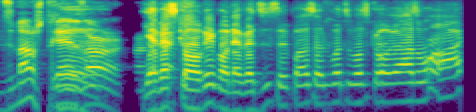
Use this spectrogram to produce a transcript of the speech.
Dimanche, 13h. Il y avait scoré, mais on avait dit c'est pas ça le fois tu vas scorer à soir.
